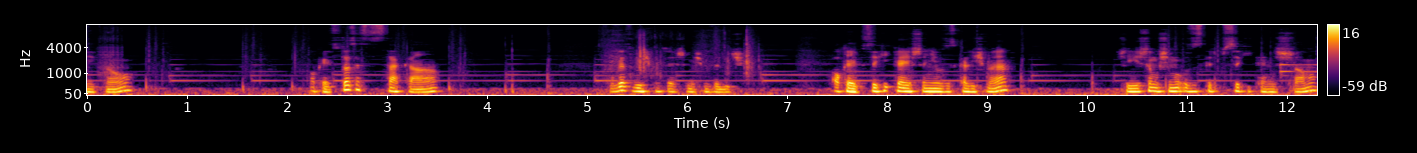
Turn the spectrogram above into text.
Zniknął. Okej, sytuacja jest taka. Ogóle zrobiliśmy co jeszcze musimy zrobić. Okej, psychikę jeszcze nie uzyskaliśmy. Czyli jeszcze musimy uzyskać psychikę niższą.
